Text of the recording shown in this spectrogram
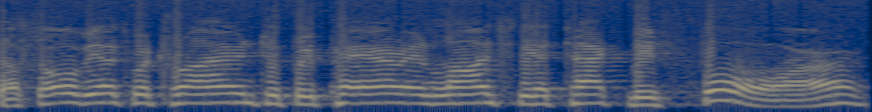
The Soviets were trying to prepare and launch the attack before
